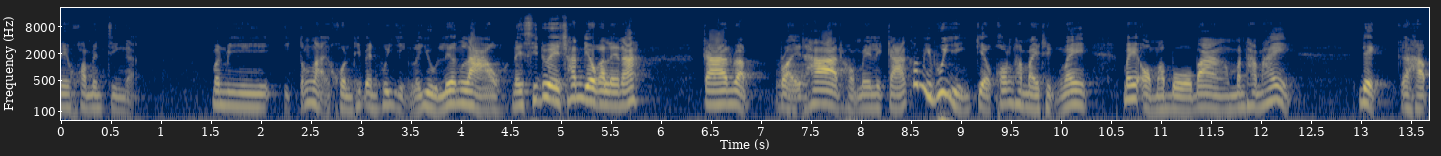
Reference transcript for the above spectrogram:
ในความเป็นจริงอะ่ะมันมีอีกต้องหลายคนที่เป็นผู้หญิงแล้วอยู่เรื่องราว ในซิ t u เอชันเดียวกันเลยนะ การแบบ ปล่อยทาสของอเมริกา ก็มีผู้หญิงเกี่ยวข้องทำไมถึงไม่ไม่ออกมาโบบ้าง มันทำให้เด็กอะครับ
